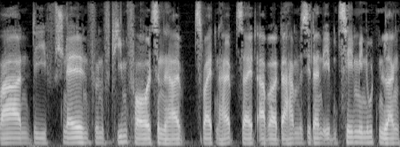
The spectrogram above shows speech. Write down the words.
waren die schnellen fünf Teamfouls in der halb, zweiten Halbzeit, aber da haben sie dann eben zehn Minuten lang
